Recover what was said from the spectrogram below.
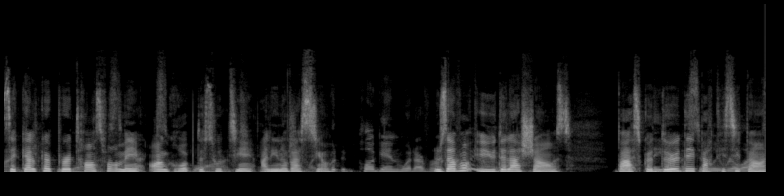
s'est quelque peu transformé en groupe de soutien à l'innovation. Nous avons eu de la chance parce que deux des participants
